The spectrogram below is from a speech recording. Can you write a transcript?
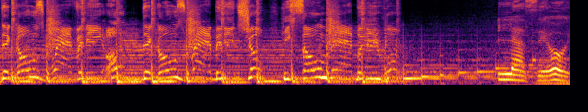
There goes gravity. There goes gravity. Choke. He's so mad, but he won't. Las de hoy.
